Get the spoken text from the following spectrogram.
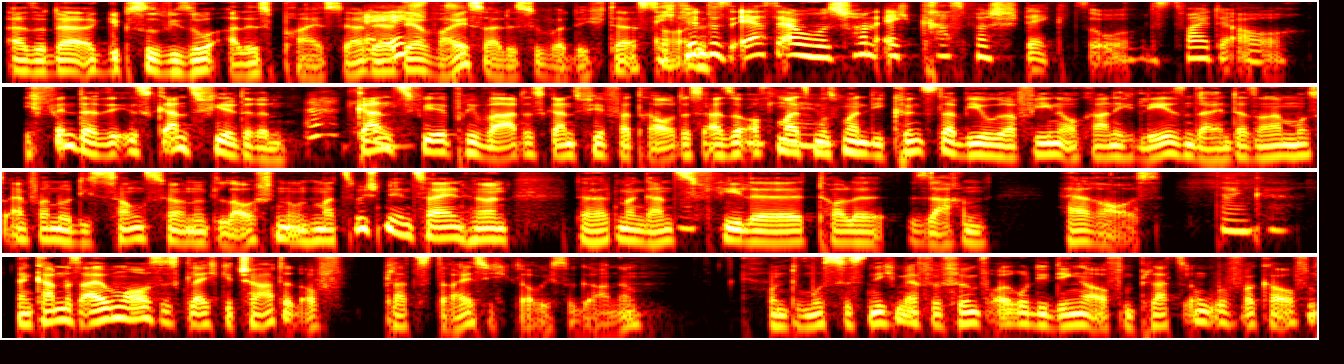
also da gibst du sowieso alles preis. Ja? Der, der weiß alles über dich. Da ist Ich finde, das erste Album ist schon echt krass versteckt. So das zweite auch. Ich finde, da ist ganz viel drin. Ah, okay. Ganz viel Privates, ganz viel Vertrautes. Also oftmals Okay. muss man die Künstlerbiografien auch gar nicht lesen dahinter, sondern muss einfach nur die Songs hören und lauschen und mal zwischen den Zeilen hören. Da hört man ganz viele tolle Sachen heraus. Danke. Dann kam das Album raus, ist gleich gechartet auf Platz 30, glaube ich sogar. Ne? Und du musstest nicht mehr für 5 Euro die Dinge auf dem Platz irgendwo verkaufen.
